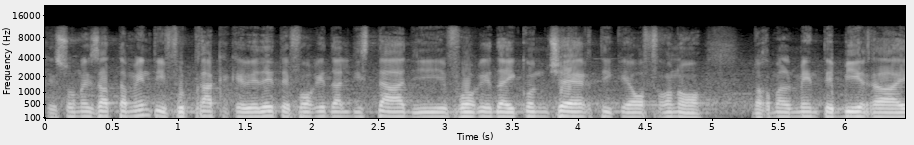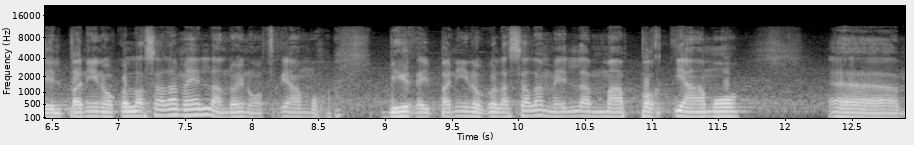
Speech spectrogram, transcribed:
che sono esattamente i food truck che vedete fuori dagli stadi, fuori dai concerti che offrono normalmente birra e il panino con la salamella, noi non offriamo birra e il panino con la salamella ma portiamo ehm,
